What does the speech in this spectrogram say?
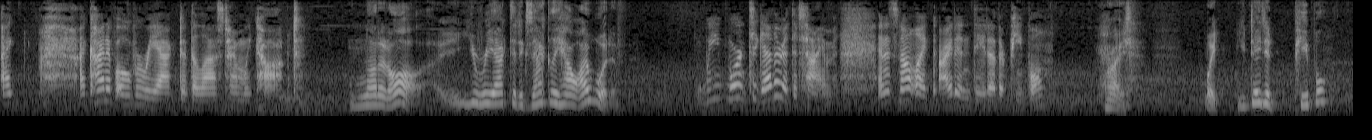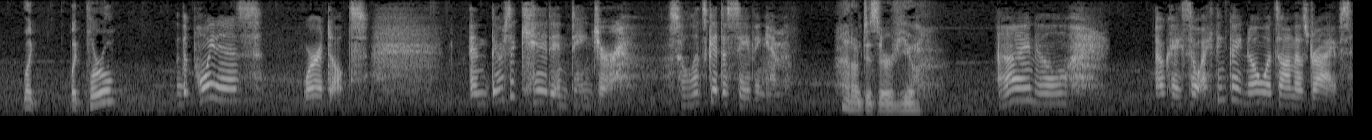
I I kind of overreacted the last time we talked. Not at all. You reacted exactly how I would have. We weren't together at the time, and it's not like I didn't date other people. Right. Wait, you dated people? Like, like plural? The point is, we're adults. And there's a kid in danger. So let's get to saving him. I don't deserve you. I know. Okay, so I think I know what's on those drives.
